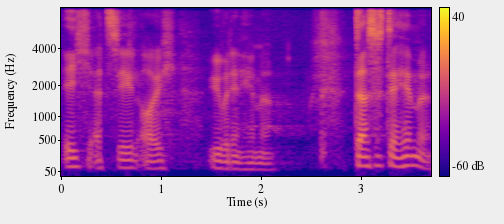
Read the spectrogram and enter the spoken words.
Ich erzähle euch über den Himmel. Das ist der Himmel.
